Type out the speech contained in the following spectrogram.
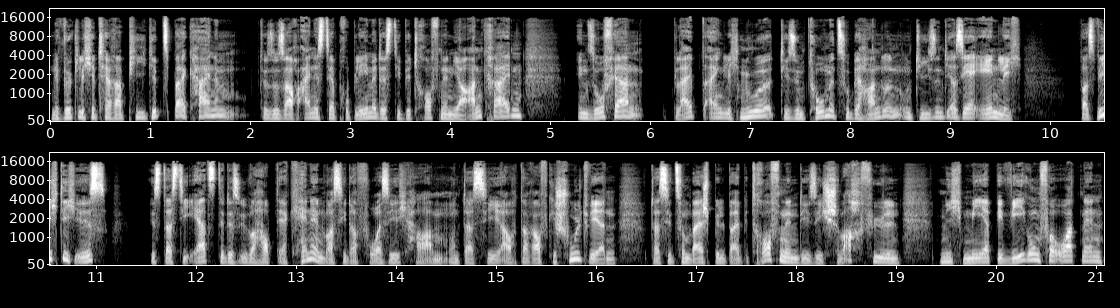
Eine wirkliche Therapie gibt es bei keinem. Das ist auch eines der Probleme, das die Betroffenen ja ankreiden. Insofern bleibt eigentlich nur, die Symptome zu behandeln und die sind ja sehr ähnlich. Was wichtig ist, ist, dass die Ärzte das überhaupt erkennen, was sie da vor sich haben und dass sie auch darauf geschult werden, dass sie zum Beispiel bei Betroffenen, die sich schwach fühlen, nicht mehr Bewegung verordnen,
